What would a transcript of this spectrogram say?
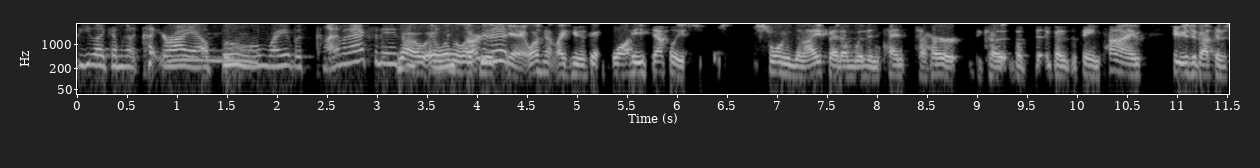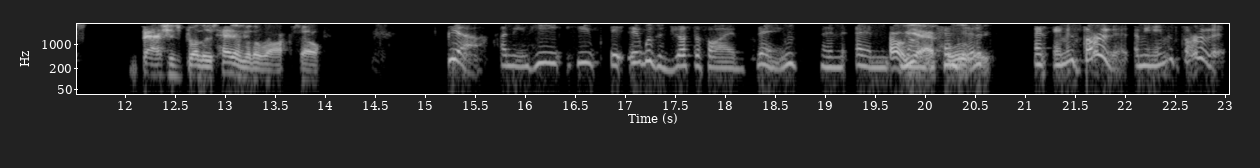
be like, I'm going to cut your eye out, boom, right? It was kind of an accident. No, it wasn't like he was, it. yeah, it wasn't like he was. Well, he definitely swung the knife at him with intent to hurt because, but but at the same time, he was about to bash his brother's head in with a rock. So Yeah, I mean, he he, it, it was a justified thing, and and oh yeah, intended. absolutely. And Aemond started it. I mean, Aemond started it.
